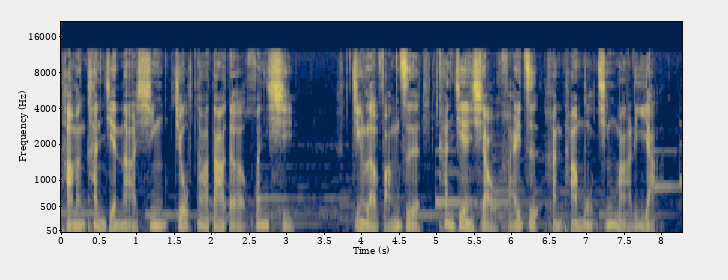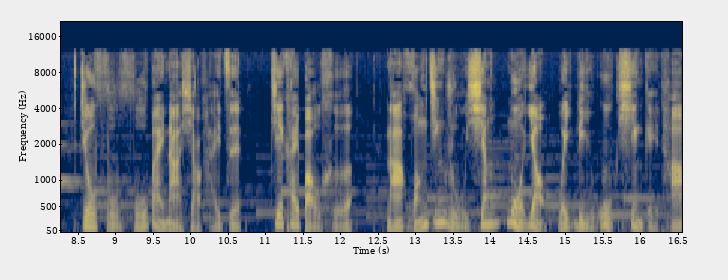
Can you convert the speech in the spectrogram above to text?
他们看见那星，就大大的欢喜。进了房子，看见小孩子和他母亲玛利亚，就俯伏拜那小孩子，揭开宝盒，拿黄金、乳香、没药为礼物献给他。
